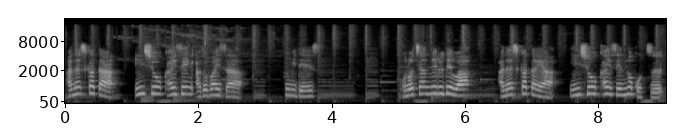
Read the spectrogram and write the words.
話し方、印象改善アドバイザー、ふみです。このチャンネルでは、話し方や印象改善のコツ、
